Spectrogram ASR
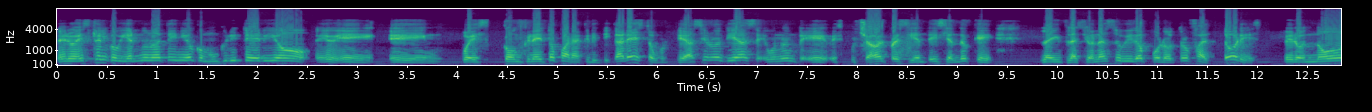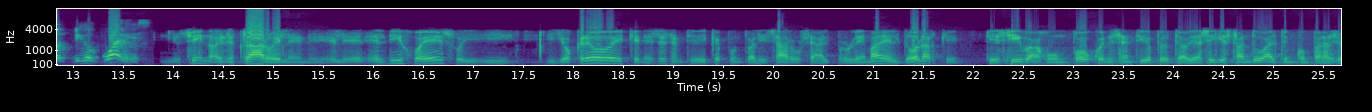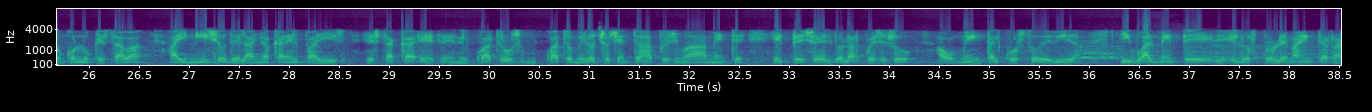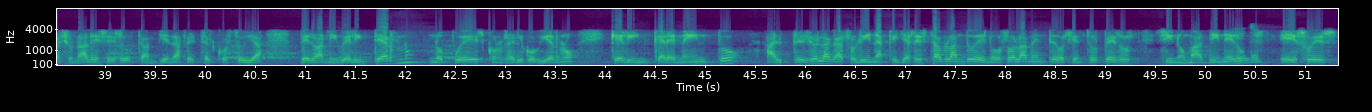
Pero es que el gobierno no ha tenido como un criterio eh, eh, eh pues concreto para criticar esto, porque hace unos días uno eh, escuchaba al presidente diciendo que la inflación ha subido por otros factores, pero no dijo cuáles. Sí, no, claro, él, él, él, dijo eso y, y, yo creo que en ese sentido hay que puntualizar, o sea, el problema del dólar que que sí bajó un poco en ese sentido, pero todavía sigue estando alto en comparación con lo que estaba a inicios del año acá en el país. Está acá en el 4.800 aproximadamente. El precio del dólar, pues eso aumenta el costo de vida. Igualmente, los problemas internacionales, eso también afecta el costo de vida. Pero a nivel interno, no puede desconocer el gobierno que el incremento al precio de la gasolina, que ya se está hablando de no solamente 200 pesos, sino más dinero, eso es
